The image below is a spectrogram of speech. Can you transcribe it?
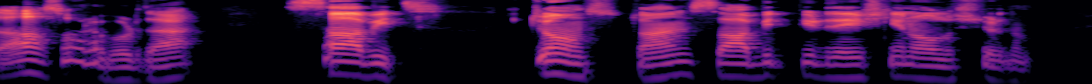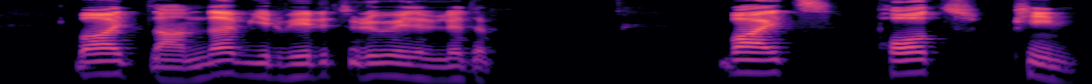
Daha sonra burada sabit Johns'tan sabit bir değişken oluşturdum. Byte'dan da bir veri türü belirledim. Byte pot pin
